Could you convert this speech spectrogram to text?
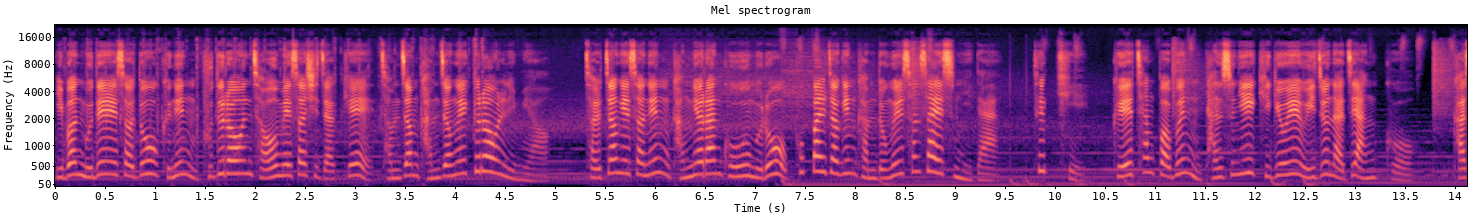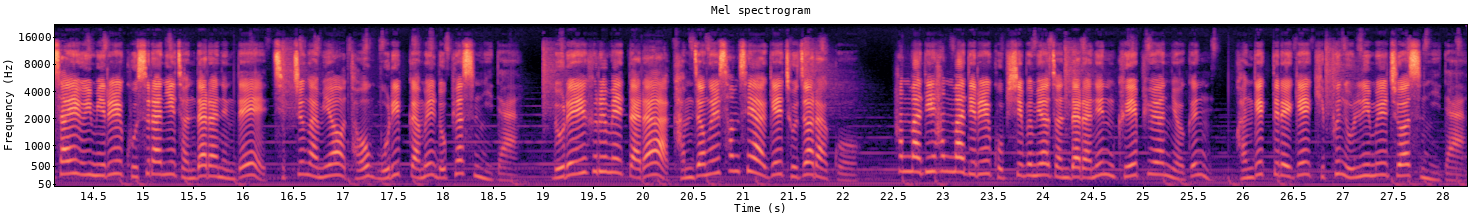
이번 무대에서도 그는 부드러운 저음에서 시작해 점점 감정을 끌어올리며 절정에서는 강렬한 고음으로 폭발적인 감동을 선사했습니다. 특히 그의 창법은 단순히 기교에 의존하지 않고 가사의 의미를 고스란히 전달하는데 집중하며 더욱 몰입감을 높였습니다. 노래의 흐름에 따라 감정을 섬세하게 조절하고 한마디 한마디를 곱씹으며 전달하는 그의 표현력은 관객들에게 깊은 울림을 주었습니다.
